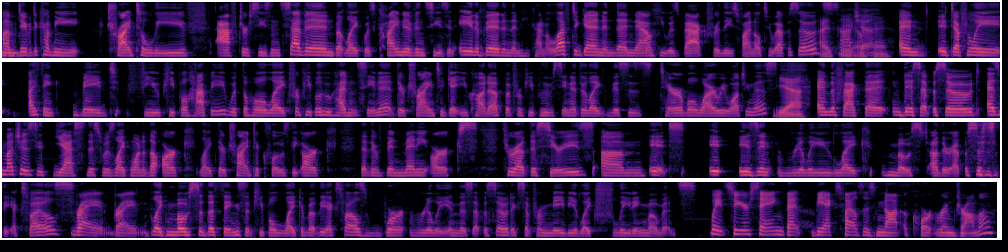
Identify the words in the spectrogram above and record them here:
um Mm. david Duchovny tried to leave after season seven but like was kind of in season eight a bit and then he kind of left again and then now he was back for these final two episodes I see. Gotcha. Okay. and it definitely i think made few people happy with the whole like for people who hadn't seen it they're trying to get you caught up but for people who've seen it they're like this is terrible why are we watching this Yeah. and the fact that this episode as much as yes this was like one of the arc like they're trying to close the arc that there've been many arcs throughout this series um it it isn't really like most other episodes of the x-files Right, right. like most of the things that people like about the x-files weren't really in this episode except for maybe like fleeting moments Wait, so you're saying that the X Files is not a courtroom drama?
